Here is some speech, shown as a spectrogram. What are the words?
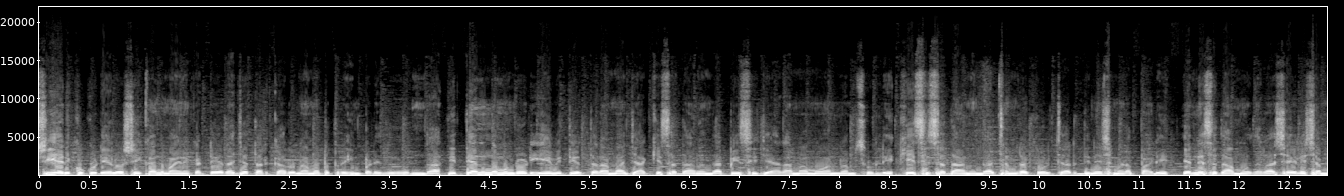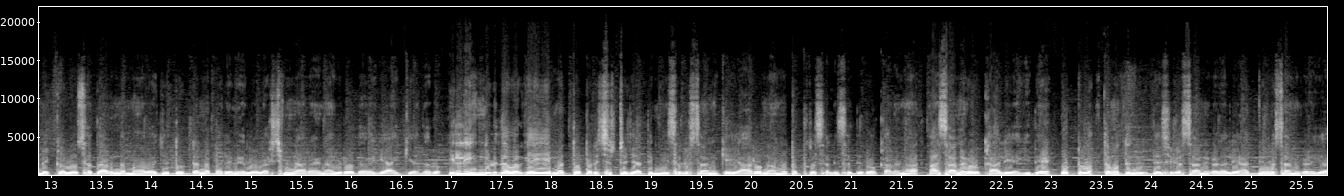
Srihari Kukudelu Srikanth Mayanakatte Rajath Tharkaru ನಾಮಪತ್ರ ಹಿಂಪಡೆದಿರುವುದರಿಂದ Nithyananda Mundodi A V Theertharama, Jake Sadananda P C Jayarama, Mohan Ram Sulli K C Sadananda Chandra Kolchar Dinesh Madappady, N S Damodara, Shailesh Ambekallu Sadananda Mavaji, Doddanna Baremelu, Lakshminarayana ವಿರೋಧವಾಗಿ ಆಯ್ಕೆಯಾದರು. ಇಲ್ಲಿ ಹಿಂದುಳಿದ ವರ್ಗ ಎ ಮತ್ತು ಪರಿಶಿಷ್ಟ ಜಾತಿ ಮೀಸಲು ಸ್ಥಾನಕ್ಕೆ ಯಾರೂ ನಾಮಪತ್ರ ಸಲ್ಲಿಸದಿರುವ ಕಾರಣ ಆ ಸ್ಥಾನಗಳು ಖಾಲಿಯಾಗಿದೆ. ಒಟ್ಟು ಹತ್ತೊಂಬತ್ತು ನಿರ್ದೇಶಕ ಸ್ಥಾನಗಳಲ್ಲಿ, ಹದಿನೇಳು ಸ್ಥಾನಗಳಿಗೆ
